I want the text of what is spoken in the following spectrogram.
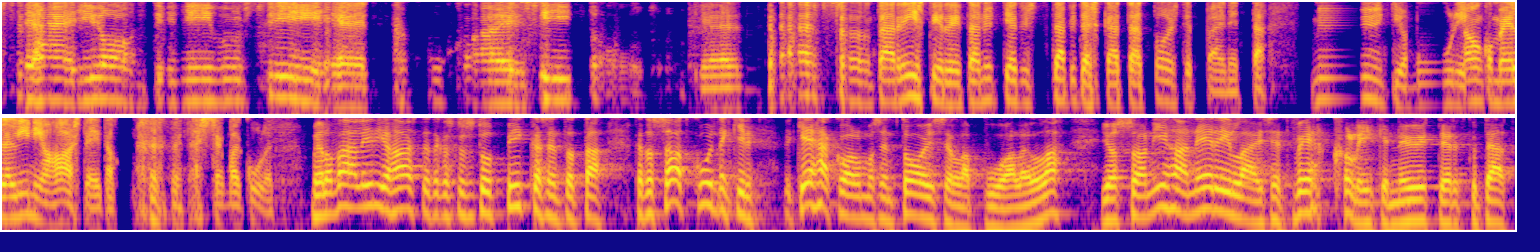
sehän johti niin kuin siihen, että kukaan ei sitoutu. Ja tässä on tämä ristiriita. Nyt tietysti tämä pitäisi käyttää toistepäin, että myynti on buudi. Onko meillä linjahaasteita tässä vai kuulet? Meillä on vähän linjahaasteita, koska sä tulet pikkasen, tota, kato sä oot kuitenkin Kehä Kolmosen toisella puolella, jossa on ihan erilaiset verkkoliikenneyhteydet kuin täällä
